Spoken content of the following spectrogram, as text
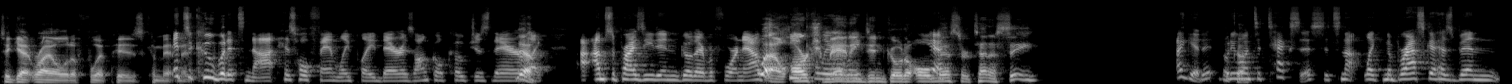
to get Raiola to flip his commitment. It's a coup, but it's not. His whole family played there. His uncle coaches there. Yeah. Like I'm surprised he didn't go there before now. well, Arch clearly- Manning didn't go to Ole Yeah. Miss or Tennessee. I get it, but he went to Texas. It's not like Nebraska has been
